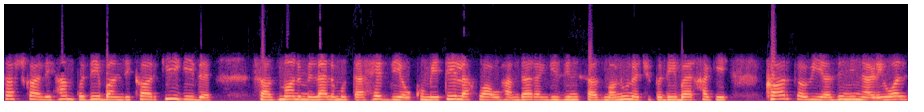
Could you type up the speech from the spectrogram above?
سږ کال یې هم په دې باندې کار کېږي د سازمان ملل متحد د یو کمېټې له خوا او همدارنګه ځینې سازمانونه چې په دې برخه کې کار کوي یا ځینې نړیوال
